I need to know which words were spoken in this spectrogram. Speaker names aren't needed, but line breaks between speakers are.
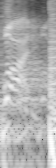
body.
